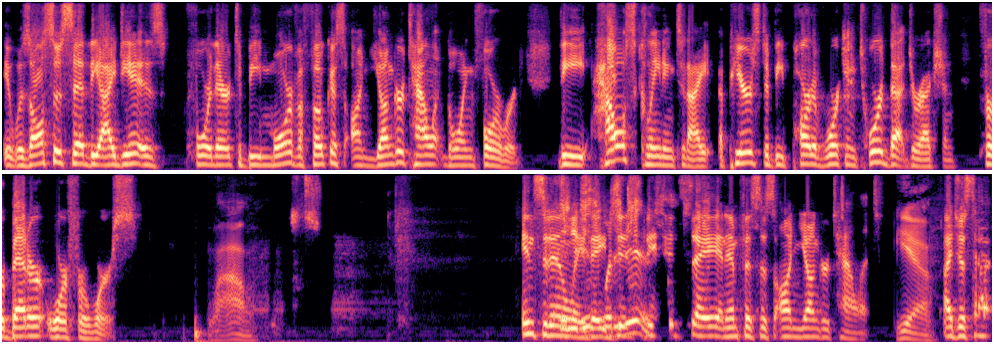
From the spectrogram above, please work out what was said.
It was also said the idea is for there to be more of a focus on younger talent going forward. The house cleaning tonight appears to be part of working toward that direction for better or for worse. Wow. Incidentally, It is they what it did, they did say an emphasis on younger talent. Yeah. I just have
